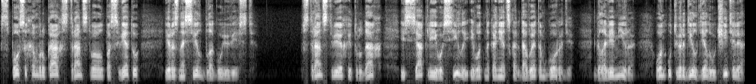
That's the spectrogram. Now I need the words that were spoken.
С посохом в руках странствовал по свету и разносил благую весть. В странствиях и трудах иссякли его силы, и вот, наконец, когда в этом городе, голове мира, он утвердил дело учителя,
